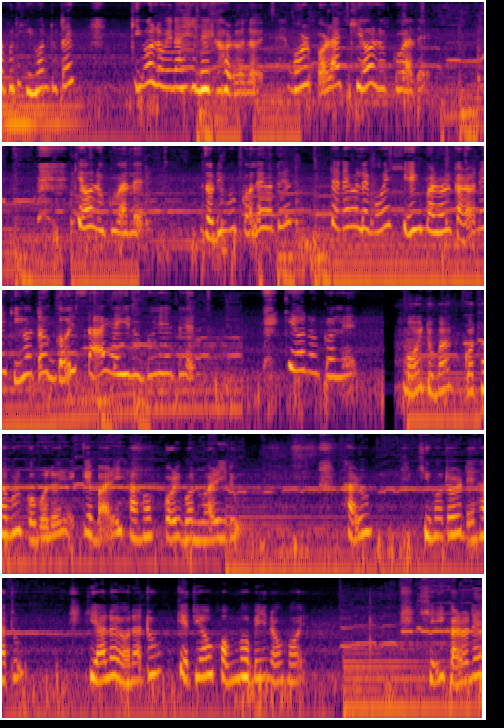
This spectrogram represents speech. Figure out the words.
আপুনি সিহঁত দুটাক কিয় লৈ নাহিলে ঘৰলৈ? মোৰ পৰা কিয় লুকুৱালে? কিয় লুকুৱালে? যদি মোক ক'লেহেঁতেন তেনেহ'লে মই শেষবাৰৰ কাৰণে সিহঁতক গৈ চাই আহিলোগৈহেঁতেন কিয় নক'লে? মই তোমাক কথাবোৰ ক'বলৈ একেবাৰেই সাহস কৰিব নোৱাৰিলোঁ। আৰু সিহঁতৰ দেহাটো ইয়ালৈ অনাটো কেতিয়াও সম্ভৱেই নহয়। সেইকাৰণে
